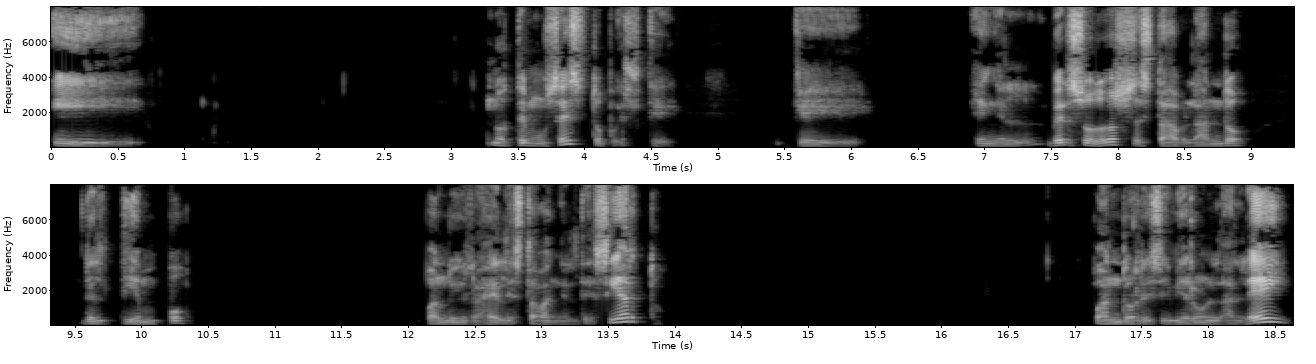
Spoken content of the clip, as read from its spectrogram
y notemos esto, pues que, que en el verso 2 está hablando del tiempo cuando Israel estaba en el desierto, cuando recibieron la ley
